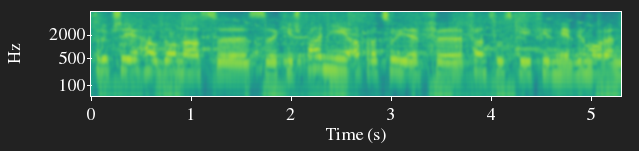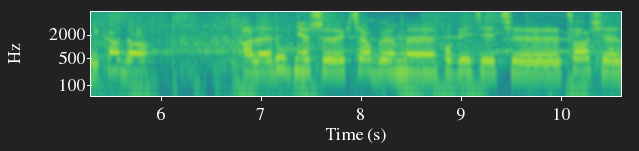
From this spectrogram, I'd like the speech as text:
który przyjechał do nas z Hiszpanii, a pracuje w francuskiej firmie Wilmoren Mikado. Ale również chciałbym powiedzieć, co się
